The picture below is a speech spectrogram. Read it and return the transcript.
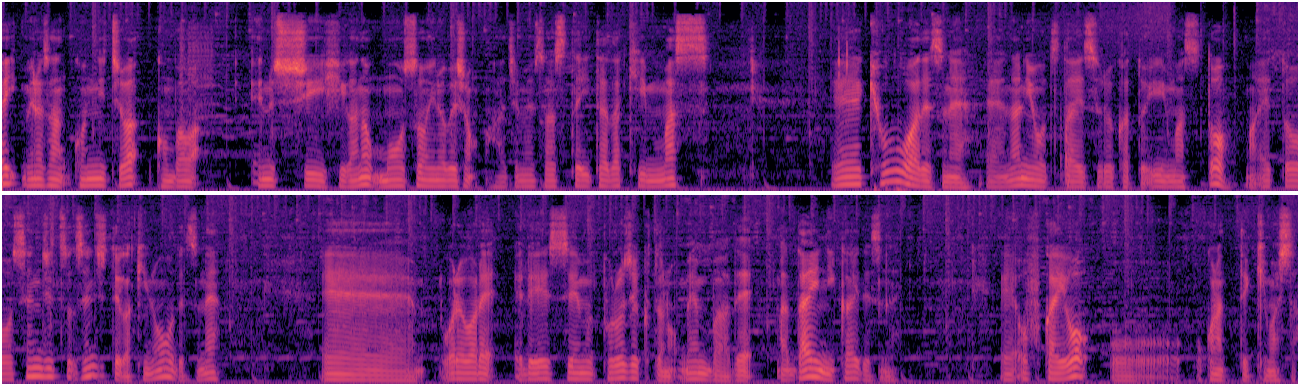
はい、皆さん、こんにちは、こんばんは。NC 比嘉の妄想イノベーション、始めさせていただきます。えー今日はですね、えー何をお伝えするかと言いますと、まあえっ、と、先日、先日というか昨日ですね、えー我々 LSM プロジェクトのメンバーで、まあ、第2回ですね、えーオフ会を行ってきました。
